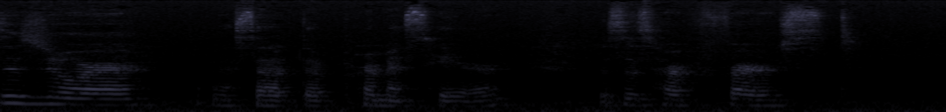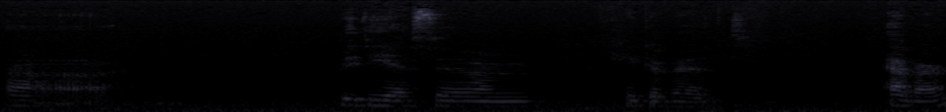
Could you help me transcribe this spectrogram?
This is your. I'm gonna set up the premise here. This is her first uh, BDSM kink event ever,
